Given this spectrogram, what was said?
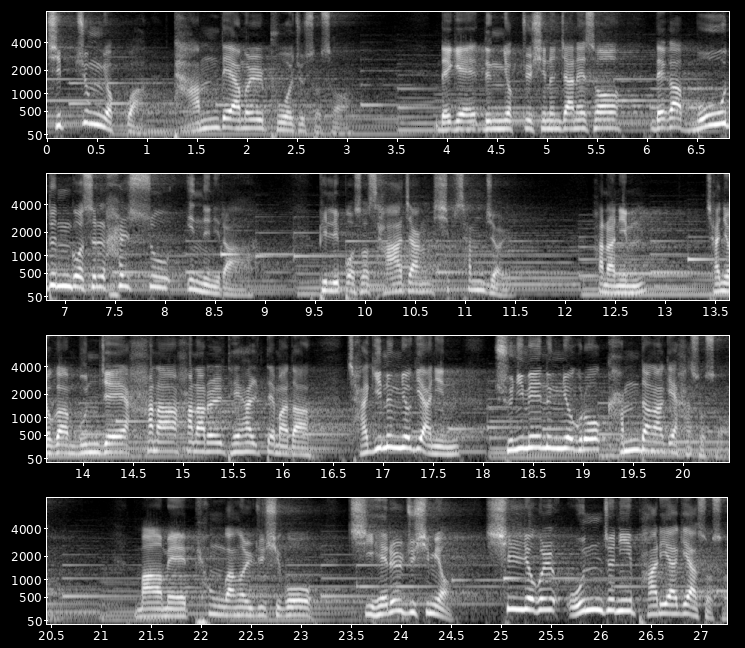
집중력과 담대함을 부어주소서. 내게 능력 주시는 자 안에서 내가 모든 것을 할 수 있느니라. 빌립보서 4장 13절. 하나님, 자녀가 문제 하나하나를 대할 때마다 자기 능력이 아닌 주님의 능력으로 감당하게 하소서. 마음의 평강을 주시고 지혜를 주시며 실력을 온전히 발휘하게 하소서.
